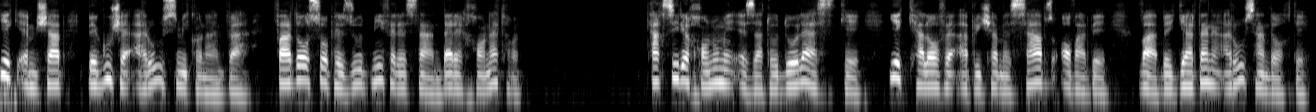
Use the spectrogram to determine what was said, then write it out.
یک امشب به گوش عروس می کنند و فردا صبح زود میفرستند در خانتان. تقصیر خانم عزت و دوله است که یک کلاف ابریشم سبز آورده و به گردن عروس انداخته.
